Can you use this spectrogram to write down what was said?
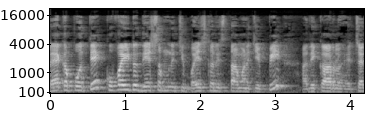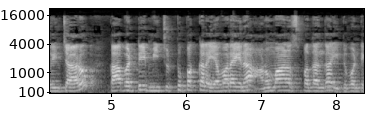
లేకపోతే కువైట్ దేశం నుంచి బహిష్కరిస్తామని చెప్పి అధికారులు హెచ్చరించారు. కాబట్టి మీ చుట్టుపక్కల ఎవరైనా అనుమానాస్పదంగా ఇటువంటి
